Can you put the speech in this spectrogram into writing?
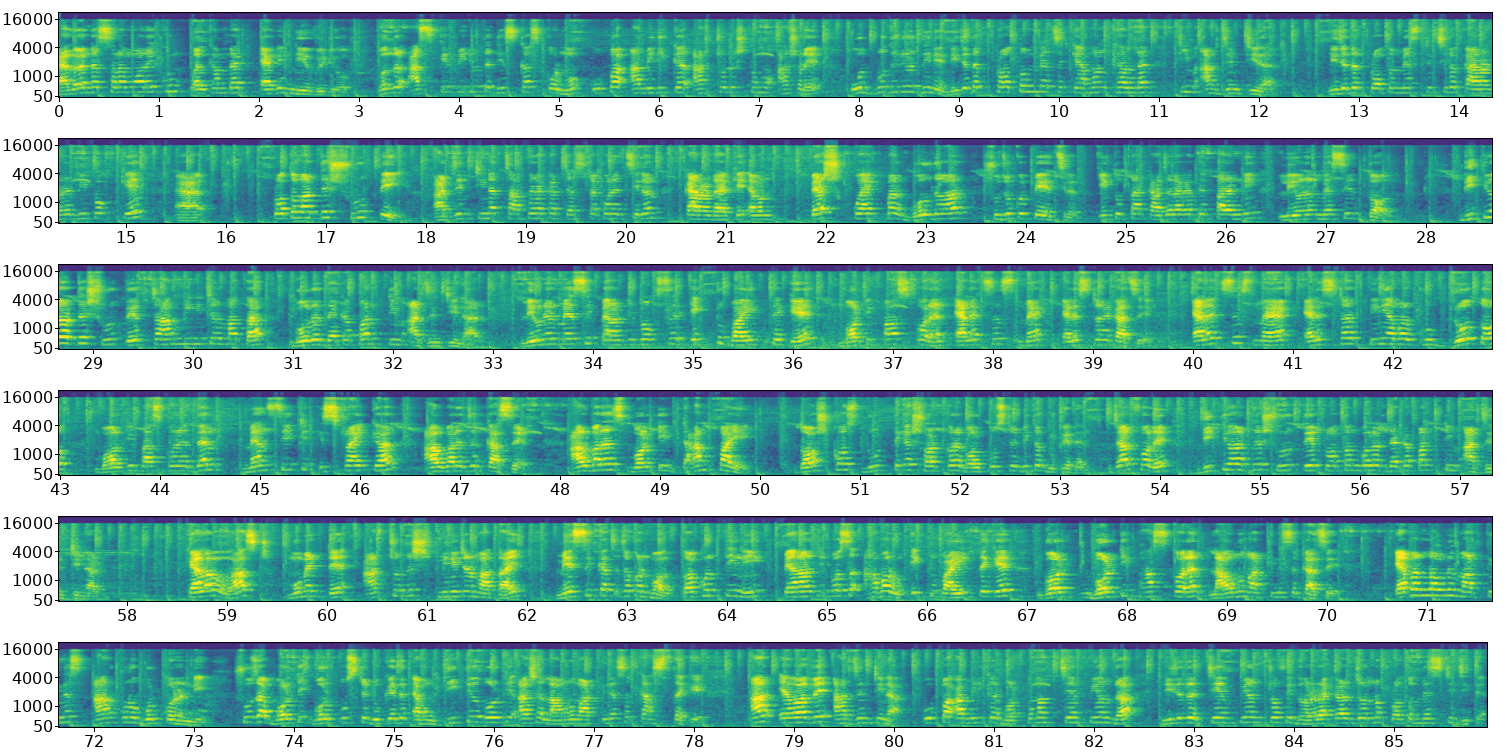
Hello and আসসালামু আলাইকুম welcome back again new video বন্ধুরা, আজকের ভিডিওতে ডিসকাস করব কোপা আমেরিকার আটচল্লিশতম আসরে উদ্বোধনীয় দিনে নিজেদের প্রথম ম্যাচে কেমন খেললেন টিম আর্জেন্টিনা নিজেদের প্রথম ম্যাচটি ছিল কানাডার বিপক্ষে। প্রথমার্ধের শুরুতেই আর্জেন্টিনা চাপে রাখার চেষ্টা করেছিলেন কানাডাকে এবং বেশ কয়েকবার গোল দেওয়ার সুযোগও পেয়েছিলেন। কিন্তু তা কাজে লাগাতে পারেননি লিওনেল মেসির দল। দ্বিতীয়ার্ধের শুরুতে চার মিনিটের মাথা গোলের দেখা পান টিম আর্জেন্টিনার। লিওনেল মেসি পেনাল্টি বক্সের একটু বাইর থেকে বলটি পাস করেন অ্যালেক্সিস ম্যাক অ্যালেস্টারের কাছে। অ্যালেক্সিস ম্যাক অ্যালেস্টার, তিনি আবার খুব দ্রুত বলটি পাস করে দেন ম্যান সিটির স্ট্রাইকার আলভারেজের কাছে। আলভারেজ বলটি ডান পায়ে দশ গজ দূর থেকে শর্ট করে গোল পোস্টের ভিতর ঢুকে দেন, যার ফলে দ্বিতীয়ার্ধের শুরুতে প্রথম গোলের দেখা পান টিম আর্জেন্টিনার। খেলার লাস্ট মোমেন্টে আটচল্লিশ মিনিটের মাথায় মেসির কাছে যখন বল, তখন তিনি পেনাল্টি বক্সে আবারও একটু বাইরে থেকে গল বলটি পাস করেন লাউনো মার্টিনেসের কাছে। এবার লাউনো মার্টিনেস আর কোনো গোল করেননি। সোজা বলটি গোল পোস্টে ঢুকে দেন এবং দ্বিতীয় গোলটি আসে লাউনো মার্টিনেসের কাছ থেকে। আর এভাবে আর্জেন্টিনা, কোপা আমেরিকার বর্তমান চ্যাম্পিয়নরা নিজেদের চ্যাম্পিয়ন ট্রফি ধরে রাখার জন্য প্রথম ম্যাচটি জিতে।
